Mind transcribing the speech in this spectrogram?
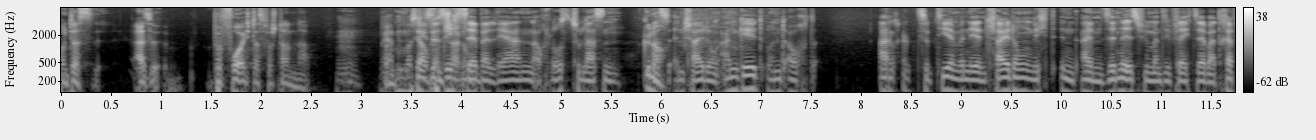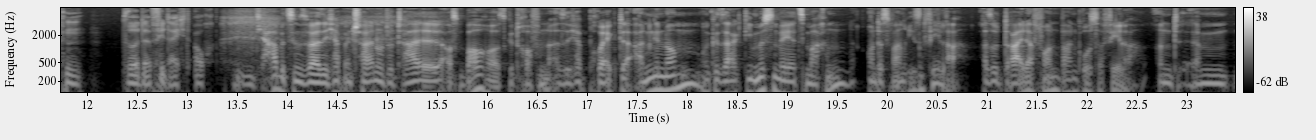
Und das, also bevor ich das verstanden habe. Mhm. man muss ja auch für sich selber lernen, auch loszulassen, genau. was Entscheidungen angeht und auch akzeptieren, wenn die Entscheidung nicht in einem Sinne ist, wie man sie vielleicht selber treffen würde, vielleicht auch. Ja, beziehungsweise ich habe Entscheidungen total aus dem Bauch raus getroffen. Also ich habe Projekte angenommen und gesagt, die müssen wir jetzt machen und das war ein Riesenfehler. Also drei davon waren ein großer Fehler. Und ähm,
